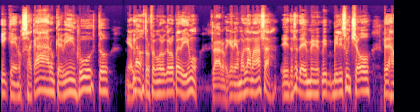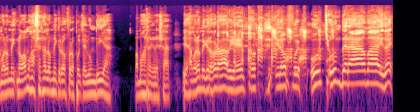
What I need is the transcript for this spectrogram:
y que nos sacaron, que bien injusto. Mierda, nosotros fuimos lo que lo pedimos, Claro. que queríamos la masa. Y entonces Billy hizo un show que dejamos los no vamos a cerrar los micrófonos porque algún día vamos a regresar. Y dejamos los micrófonos abiertos y nos fue un, drama. Y la es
